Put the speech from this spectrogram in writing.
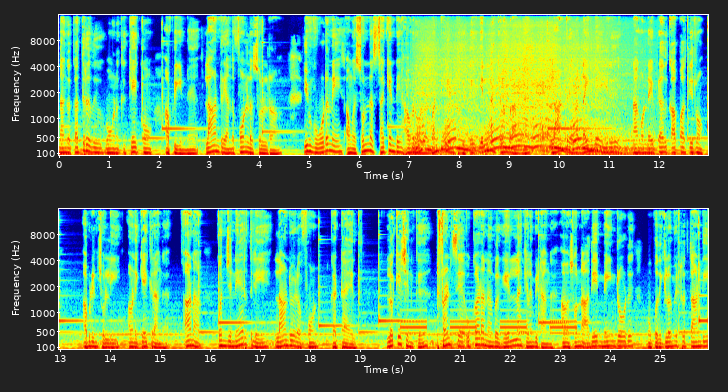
நாங்கள் கத்துறது உங்களுக்கு கேட்கும் அப்படின்னு லாண்ட்ரி அந்த ஃபோனில் சொல்கிறான் இவங்க உடனே அவங்க சொன்ன செகண்டே அவரோட வண்டியை எடுத்துக்கிட்டு எல்லாம் கிளம்புறாங்க. லாண்ட்ரி அவன் லைன்லே இரு நாங்கள் உன்னை எப்படியாவது காப்பாற்றிடுறோம் அப்படின்னு சொல்லி அவனை கேட்குறாங்க ஆனால் கொஞ்ச நேரத்திலேயே லாண்ட்ரியோட ஃபோன் கட் ஆயிருது லொக்கேஷனுக்கு ஃப்ரெண்ட்ஸு உக்காடா நண்பர்கள் எல்லாம் கிளம்பிட்டாங்க. அவன் சொன்ன அதே மெயின் ரோடு முப்பது கிலோமீட்டர் தாண்டி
